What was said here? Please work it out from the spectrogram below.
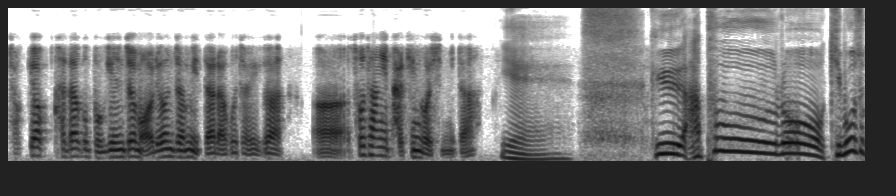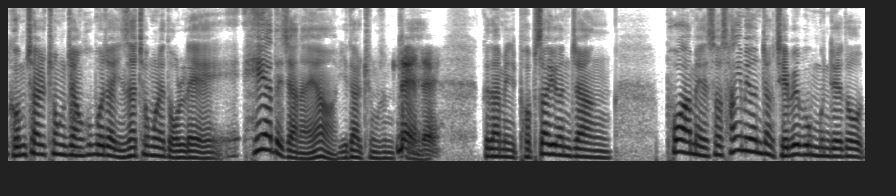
적격하다고 보기엔 좀 어려운 점이 있다라고 저희가 어 소상히 밝힌 것입니다. 예. 그 앞으로 기보수 검찰총장 후보자 인사청문회도 원래 해야 되잖아요. 이달 중순 때. 네네. 그다음에 법사위원장 포함해서 상임위원장 재배분 문제도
